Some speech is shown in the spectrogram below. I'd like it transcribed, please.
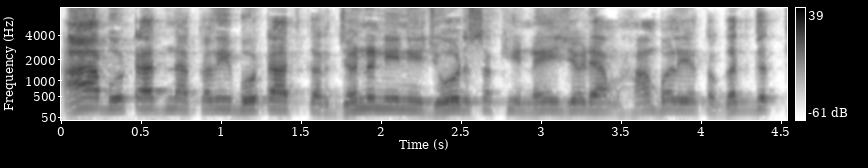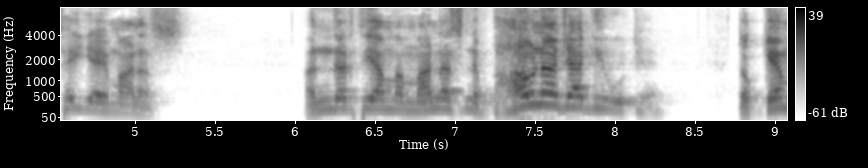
આ બોટાદના કવિ બોટાદકર જનનીની જોડ સખી નહીં જડે, આમ સાંભળીએ તો ગદગદ થઈ જાય માણસ. અંદરથી આમાં માણસને ભાવના જાગી ઉઠે. તો કેમ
